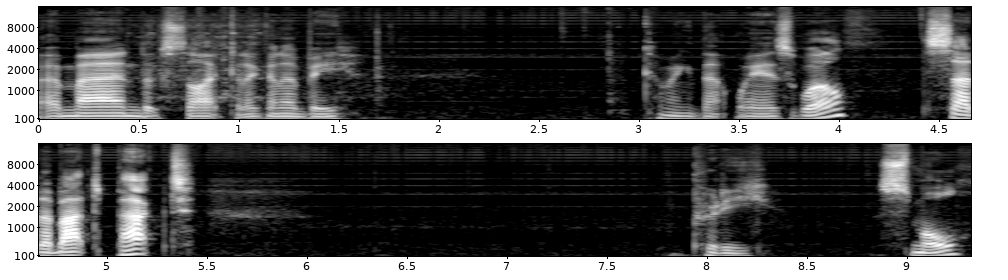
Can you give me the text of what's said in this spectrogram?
A man looks like they're going to be coming that way as well. Saadabad Pact. Pretty small.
